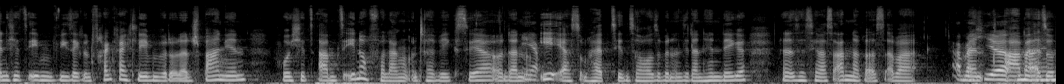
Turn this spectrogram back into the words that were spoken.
wenn ich jetzt eben, wie gesagt, in Frankreich leben würde oder in Spanien, wo ich jetzt abends eh noch vor lange unterwegs wäre und dann Ja. eh erst um halb zehn zu Hause bin und sie dann hinlege, dann ist das ja was anderes. Aber, Aber hier aber mein also,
